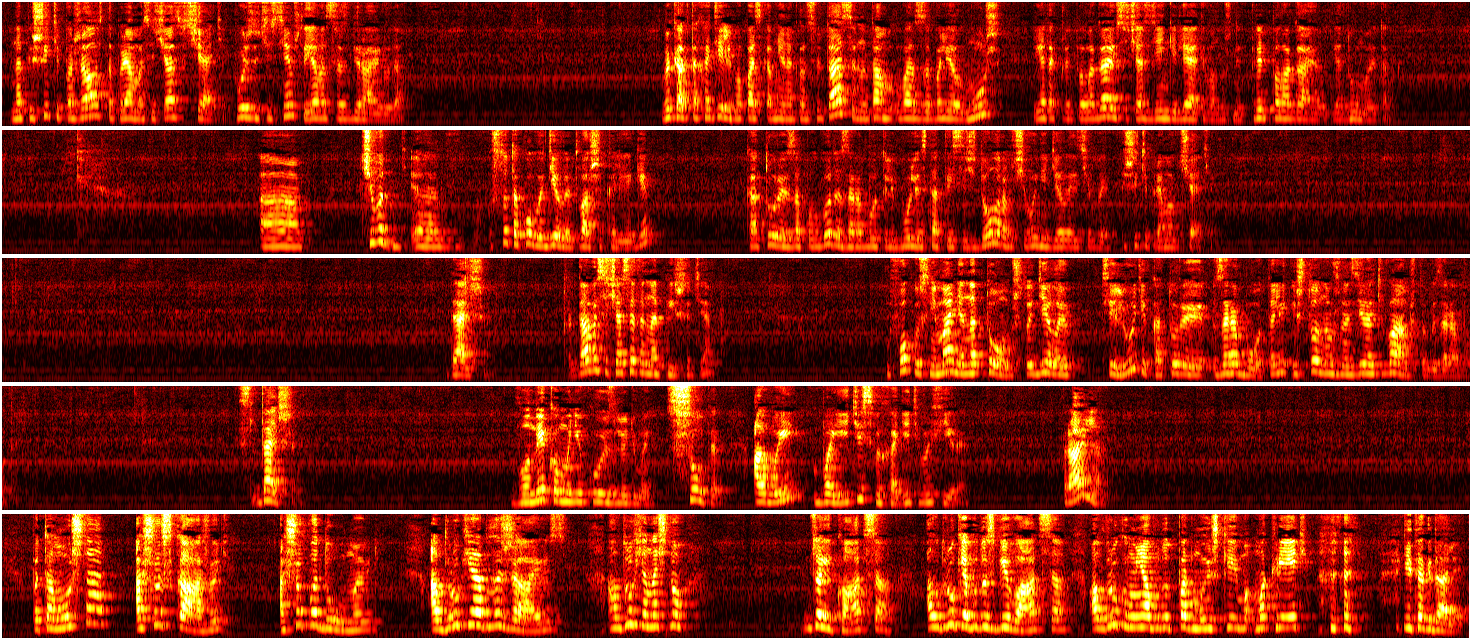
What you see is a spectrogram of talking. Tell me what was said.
Напишите, пожалуйста, прямо сейчас в чате. Пользуйтесь тем, что я вас разбираю, Люда. Вы как-то хотели попасть ко мне на консультацию, но там у вас заболел муж, я так предполагаю, сейчас деньги для этого нужны. Предполагаю, я думаю так. А, чего, э, что такого делают ваши коллеги, которые за полгода заработали более 100 тысяч долларов, чего не делаете вы? Пишите прямо в чате. Дальше. Когда вы сейчас это напишете, фокус внимания на том, что делают те люди, которые заработали, и что нужно сделать вам, чтобы заработать. Дальше. Вони комунікують з людьми. Супер. А вы боитесь выходить в эфиры. Правильно? Потому что, а что скажут, а что подумают, а вдруг я облажаюсь, а вдруг я начну заикаться, а вдруг я буду сбиваться, а вдруг у меня будут подмышки мокреть и так далее.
